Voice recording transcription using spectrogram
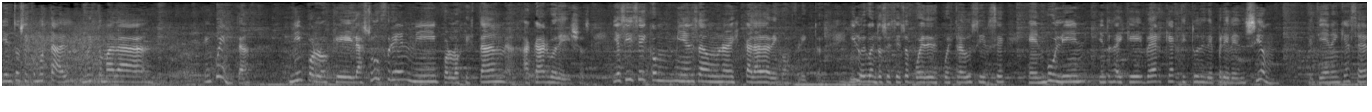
y entonces como tal no es tomada en cuenta ni por los que la sufren ni por los que están a cargo de ellos. Y así se comienza una escalada de conflictos. Y luego entonces eso puede después traducirse en bullying y entonces hay que ver qué actitudes de prevención que tienen que hacer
